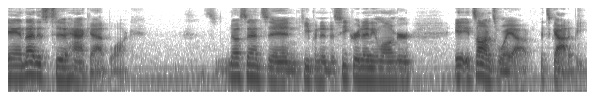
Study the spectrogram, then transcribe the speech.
and that is to hack AdBlock. It's no sense in keeping it a secret any longer. It's on its way out. It's got to be.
